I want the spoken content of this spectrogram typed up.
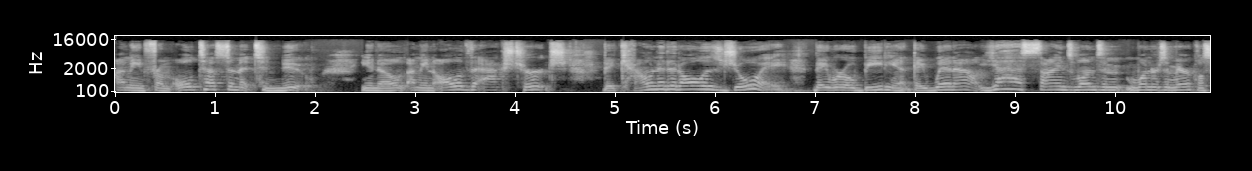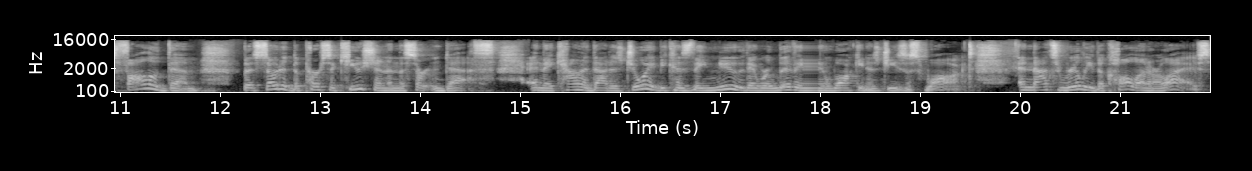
I mean, from Old Testament to New, you know, I mean, all of the Acts church, they counted it all as joy. They were obedient. They went out. Yes, signs, wonders, and wonders and miracles followed them, but so did the persecution and the certain death. And they counted that as joy because they knew they were living and walking as Jesus walked. And that's really the call on our lives.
